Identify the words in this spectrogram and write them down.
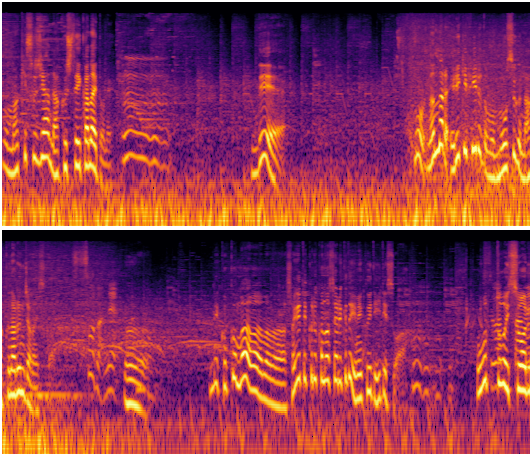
ー。もう巻き筋はなくしていかないとね。ーうんうんうん。でもうなんならエレキフィールドももうすぐなくなるんじゃないですか。そうだね。うん。うん。うんでここまあまあまあまあ下げてくる可能性あるけど夢食いでいいですわ。うんおっと居座る。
